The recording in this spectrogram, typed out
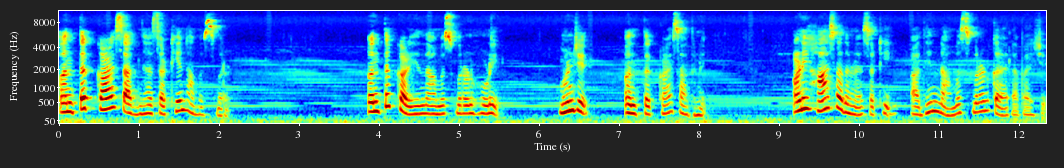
अंतकाळ साधण्यासाठी नामस्मरण. अंतकाळी नामस्मरण होणे म्हणजे अंतकाळ साधणे. आणि हा साधण्यासाठी आधी नामस्मरण करायला पाहिजे.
